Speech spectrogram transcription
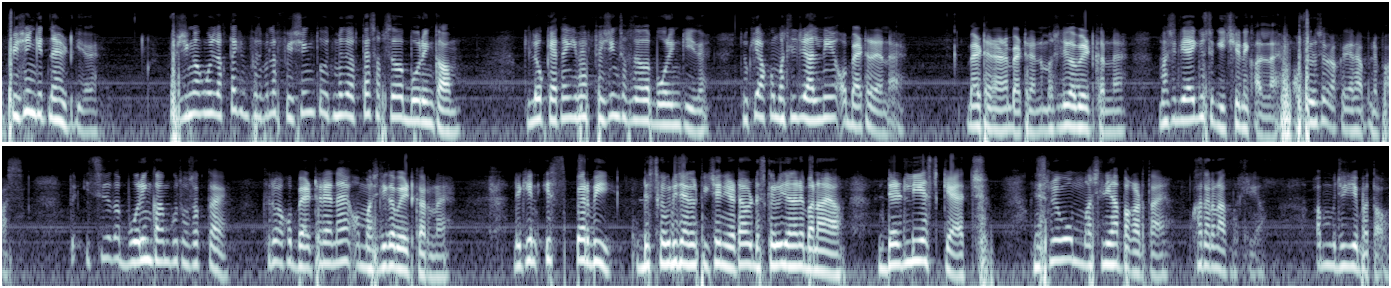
फ़िशिंग कितना हिट गया है? फ़िशिंग का मुझे लगता है कि मतलब फ़िशिंग तो इसमें लगता है सबसे ज़्यादा बोरिंग काम, कि लोग कहते हैं कि भाई फ़िशिंग सबसे ज़्यादा बोरिंग चीज़ है, क्योंकि आपको मछली डालनी है और बैठे रहना है। बैठे रहना बैठे रहना। मछली का वेट करना है। मछली आएगी, उसे खींच के निकालना है और फिर उसे रख देना है अपने पास। तो इससे ज़्यादा बोरिंग काम कुछ हो सकता है। सिर्फ़ आपको बैठे रहना है और मछली का वेट करना है। लेकिन इस पर भी डिस्कवरी चैनल पीछे नहीं हटा और डिस्कवरी चैनल ने बनाया डेडलीस्ट कैच जिसमें वो मछलियाँ पकड़ता है। खतरनाक मछलियाँ। अब मुझे ये बताओ,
